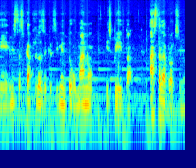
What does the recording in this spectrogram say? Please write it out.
eh, en estas cápsulas de crecimiento humano y espiritual. Hasta la próxima.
